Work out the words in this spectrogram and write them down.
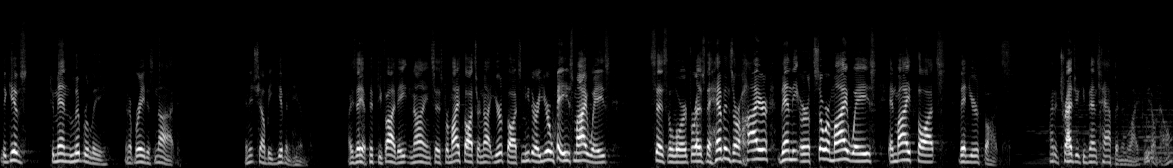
that gives to men liberally and upbraideth not, and it shall be given him. Isaiah 55, 8 and 9 says, For my thoughts are not your thoughts, neither are your ways my ways, says the Lord. For as the heavens are higher than the earth, so are my ways and my thoughts than your thoughts. Why do tragic events happen in life? We don't know.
